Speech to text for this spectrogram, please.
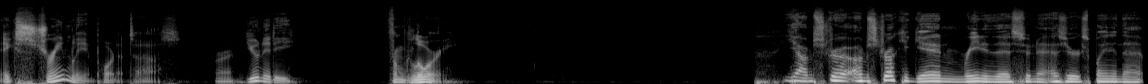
extremely important to us. Right. Unity from glory. Yeah, I'm struck. I'm struck again reading this, and as you're explaining that,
